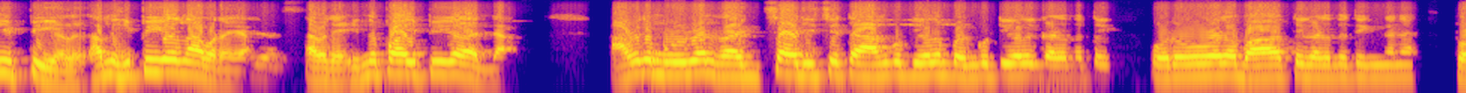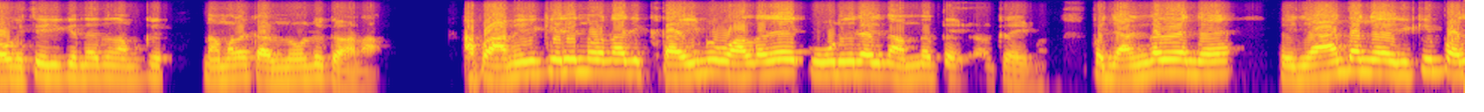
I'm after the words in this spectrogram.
ഹിപ്പികൾ അന്ന് ഹിപ്പികൾ എന്നാ പറയാ? അവരെ ഇന്നിപ്പോ ആ ഹിപ്പികളല്ല. അവർ മുഴുവൻ ഡ്രഗ്സ് അടിച്ചിട്ട് ആൺകുട്ടികളും പെൺകുട്ടികളും കിടന്നിട്ട് ഓരോരോ ഭാഗത്ത് കിടന്നിട്ട് ഇങ്ങനെ പുകച്ചിരിക്കുന്നത് നമുക്ക് നമ്മളെ കണ്ണുകൊണ്ട് കാണാം. അപ്പൊ അമേരിക്കയിൽ എന്ന് പറഞ്ഞാൽ ക്രൈം വളരെ കൂടുതലായിരുന്നു അന്നത്തെ ക്രൈം അപ്പൊ ഞങ്ങൾ തന്നെ ഞാൻ തന്നെ എനിക്കും പല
